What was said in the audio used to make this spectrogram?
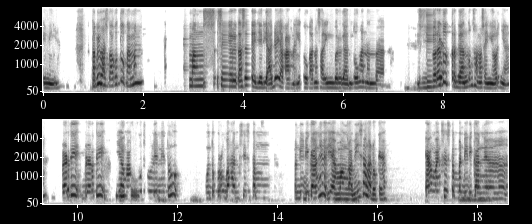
ininya. Tapi maksud aku tuh memang emang senioritasnya ya jadi ada ya karena itu karena saling bergantungan antara juniornya tuh tergantung sama seniornya. Berarti berarti yang Gitu. aku usulin itu untuk perubahan sistem pendidikannya ya emang nggak bisa lah dok ya. Ya emang sistem pendidikannya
